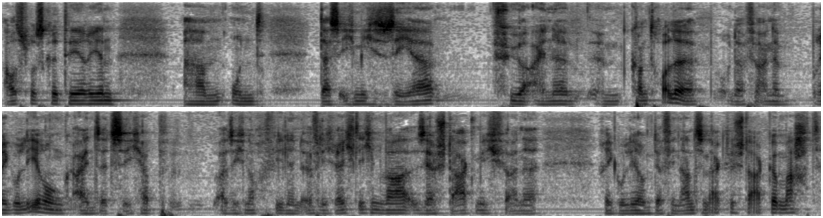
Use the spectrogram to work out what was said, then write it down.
Ausschlusskriterien. Ähm, und dass ich mich sehr für eine ähm, Kontrolle oder für eine Regulierung einsetze. Ich habe, als ich noch viel in öffentlich-rechtlichen war, sehr stark mich für eine Regulierung der Finanzmärkte stark gemacht.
